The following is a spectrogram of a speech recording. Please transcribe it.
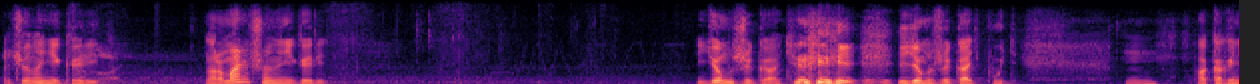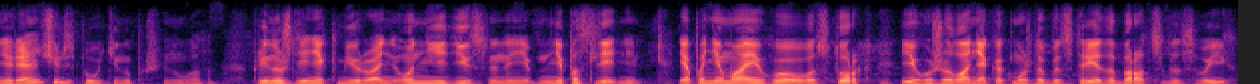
А чё она не горит? Нормально, что она не горит? Идем сжигать. Идем сжигать путь. А как они реально через паутину пошли? Ну ладно. Принуждение к миру. Он не единственный, не, последний. Я понимаю его восторг и его желание как можно быстрее добраться до своих.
